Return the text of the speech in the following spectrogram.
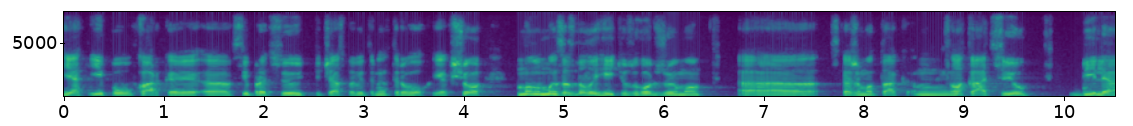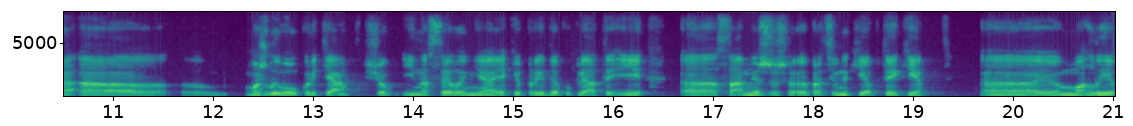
як і по Харкові, е, всі працюють під час повітряних тривог. Якщо ми, ми заздалегідь узгоджуємо, скажімо так, локацію біля е, е, можливого укриття, щоб і населення, яке прийде купляти, і е, самі ж е, працівники аптеки е, могли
